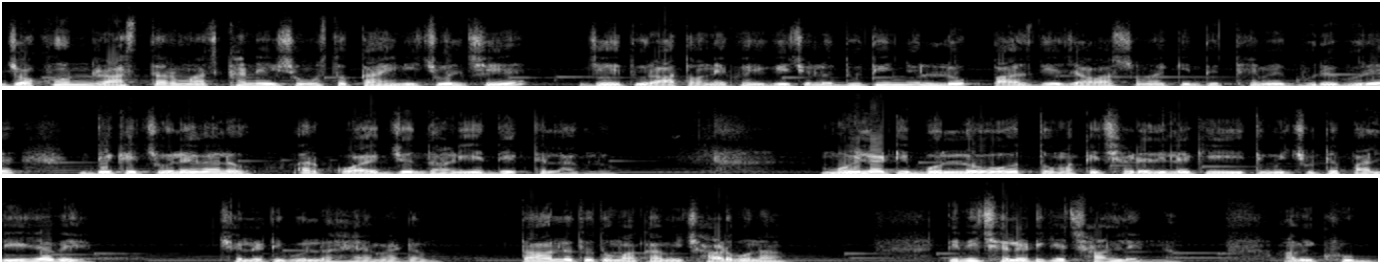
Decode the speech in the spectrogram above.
যখন রাস্তার মাঝখানে এই সমস্ত কাহিনী চলছে, যেহেতু রাত অনেক হয়ে গিয়েছিল দু তিনজন লোক পাশ দিয়ে যাওয়ার সময় কিন্তু থেমে ঘুরে ঘুরে দেখে চলে গেল আর কয়েকজন দাঁড়িয়ে দেখতে লাগল। মহিলাটি বলল তোমাকে ছেড়ে দিলে কি তুমি ছুটে পালিয়ে যাবে? ছেলেটি বলল হ্যাঁ ম্যাডাম তাহলে তো তোমাকে আমি ছাড়বো না। তিনি ছেলেটিকে ছাড়লেন না। আমি খুব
